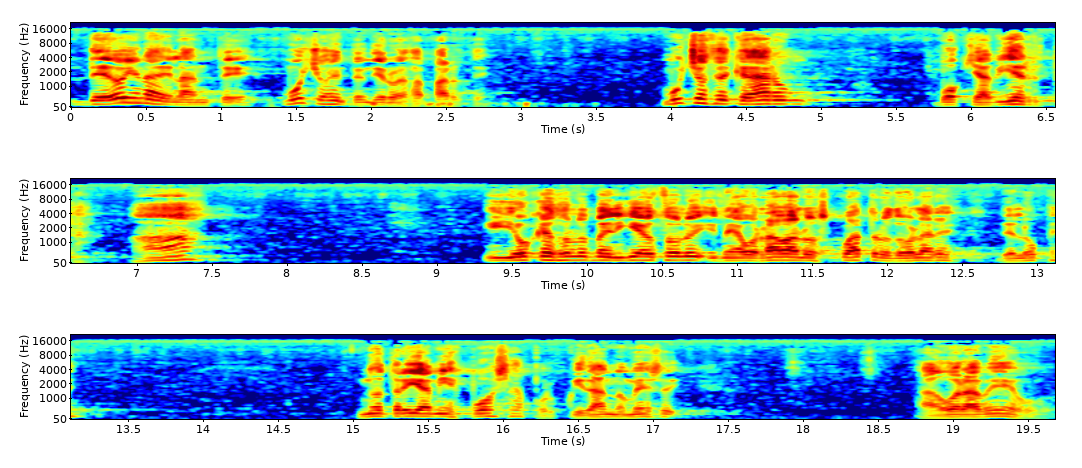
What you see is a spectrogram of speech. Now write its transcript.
De hoy en adelante, muchos entendieron esa parte. Muchos se quedaron boquiabierta. ¿Ah? Y yo que solo me yo solo y me ahorraba los cuatro dólares de López. No traía a mi esposa por cuidándome eso. Ahora veo.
